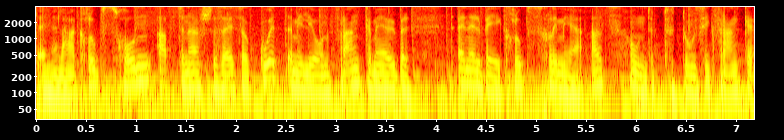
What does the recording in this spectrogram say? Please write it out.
Die NLA-Clubs kommen ab der nächsten Saison gut eine Million Franken mehr über, die NLB-Clubs etwas mehr als 100'000 Franken.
